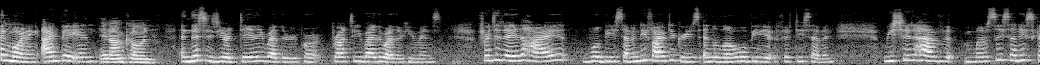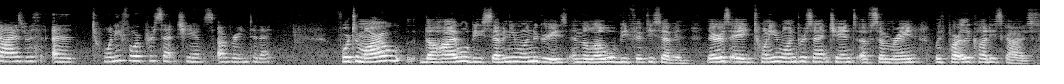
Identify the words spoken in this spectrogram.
Good morning, I'm Peyton, And I'm Cohen. and this is your daily weather report brought to you by the Weather Humans. For today, the high will be 75 degrees and the low will be 57. We should have mostly sunny skies with a 24% chance of rain today. For tomorrow, the high will be 71 degrees and the low will be 57. There is a 21% chance of some rain with partly cloudy skies.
